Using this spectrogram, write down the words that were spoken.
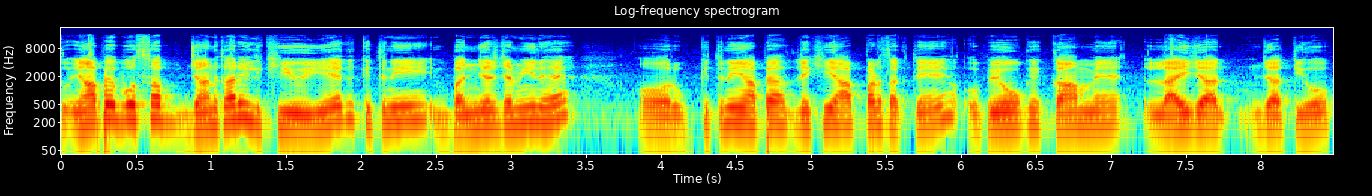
तो यहाँ पे वो सब जानकारी लिखी हुई है कि कितनी बंजर ज़मीन है और कितनी यहाँ पे देखिए आप पढ़ सकते हैं, उपयोग के काम में लाई जा, जाती हो।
